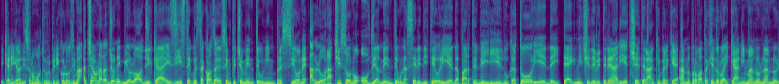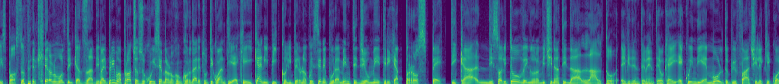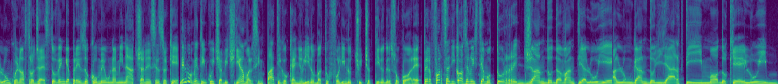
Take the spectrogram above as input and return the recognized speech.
i cani grandi sono molto più pericolosi. Ma c'è una ragione biologica? Esiste questa cosa o è semplicemente un'impressione? Allora, ci sono ovviamente una serie di teorie da parte degli educatori e dei tecnici, dei veterinari, eccetera, anche perché hanno provato a chiederlo ai cani ma non hanno risposto perché erano molto incazzati. Ma il primo approccio su cui sembrano concordare tutti quanti è che i cani piccoli, per una questione puramente geometrica, prospettica, di solito vengono avvicinati dall'alto, evidentemente, ok? E quindi è molto più facile che qualunque nostro gesto venga preso come una minaccia, nel senso che nel momento in cui ci avviciniamo al simpatico cagnolino batuffolino ciucciottino del suo cuore, per forza di cose noi stiamo torreggiando davanti a lui e allungando gli arti in modo che lui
